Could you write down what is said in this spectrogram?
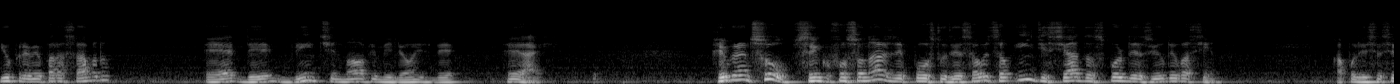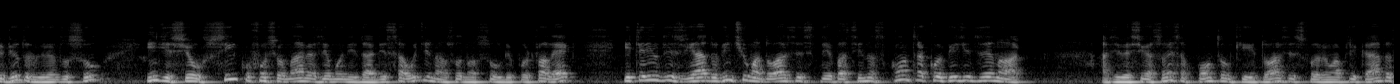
E o prêmio para sábado é de 29 milhões de reais. Rio Grande do Sul, cinco funcionários de postos de saúde são indiciados por desvio de vacina. A Polícia Civil do Rio Grande do Sul indiciou cinco funcionárias de uma unidade de saúde na zona sul de Porto Alegre que teriam desviado 21 doses de vacinas contra a Covid-19 as investigações apontam que doses foram aplicadas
